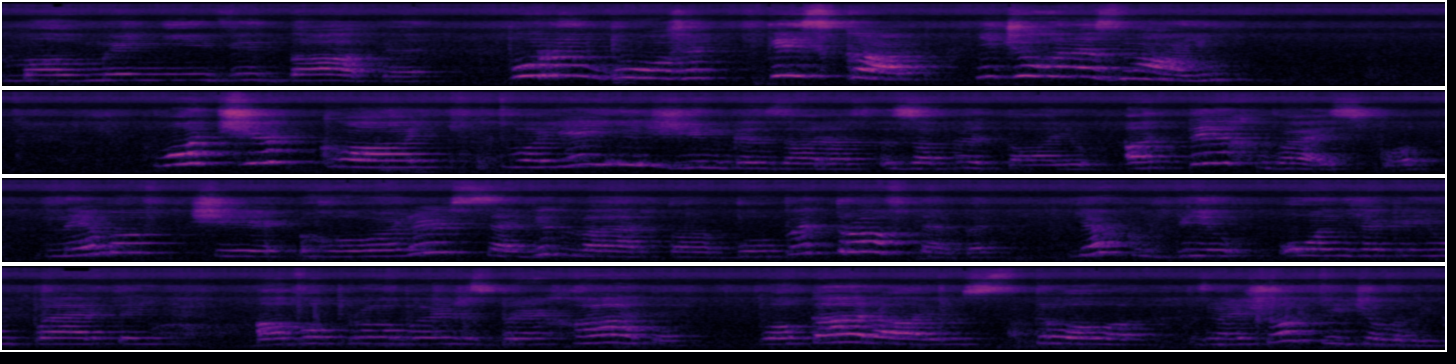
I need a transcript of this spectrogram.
мав мені віддати. Порой Боже, який скарб, нічого не знаю. Почекай, твоєї жінки зараз запитаю, а ти, Хвесько, не мовчи, говори все відверто, бо Петро в тебе, як віл, он який упертий, а попробуєш збрехати, покараю строго. Знайшов твій чоловік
